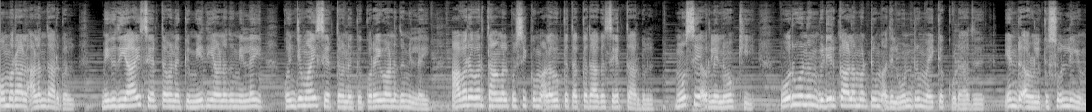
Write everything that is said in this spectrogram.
ஓமரால் அளந்தார்கள். மிகுதியாய் சேர்த்தவனுக்கு மீதியானதும் இல்லை கொஞ்சமாய் சேர்த்தவனுக்கு குறைவானதும் இல்லை. அவரவர் தாங்கள் புசிக்கும் அளவுக்கு தக்கதாக சேர்த்தார்கள். மோசே அவர்களை நோக்கி ஒருவனும் விடிற்காலம் மட்டும் அதில் ஒன்றும் வைக்கக்கூடாது என்று அவர்களுக்கு சொல்லியும்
